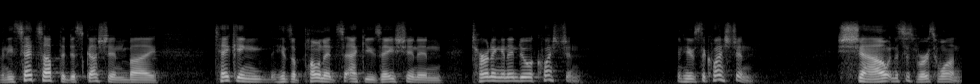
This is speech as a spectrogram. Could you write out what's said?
And he sets up the discussion by taking his opponent's accusation and turning it into a question. And here's the question Shall, this is verse 1,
